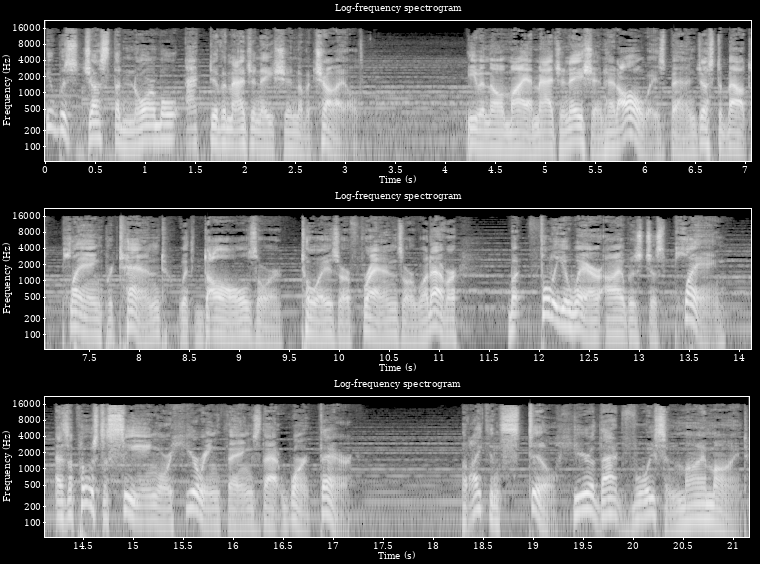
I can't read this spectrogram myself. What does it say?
it was just the normal active imagination of a child. Even though my imagination had always been just about playing pretend with dolls or toys or friends or whatever, but fully aware I was just playing, as opposed to seeing or hearing things that weren't there. But I can still hear that voice in my mind.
